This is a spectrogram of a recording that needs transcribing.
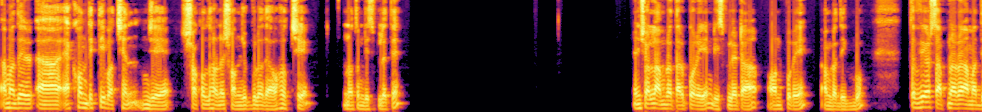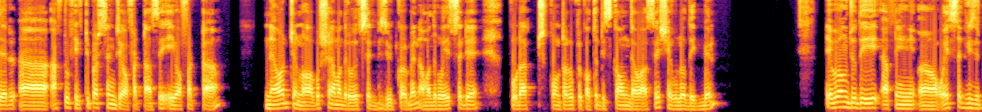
আমাদের এখন দেখতেই পাচ্ছেন যে সকল ধরনের সংযোগগুলো দেওয়া হচ্ছে নতুন ডিসপ্লেতে। ইনশাল্লাহ আমরা তারপরে ডিসপ্লেটা অন করে আমরা দেখব। তো ভিউয়ার্স আপনারা আমাদের আপ টু ফিফটি পার্সেন্ট যে অফারটা আছে, এই অফারটা নেওয়ার জন্য অবশ্যই আমাদের ওয়েবসাইট ভিজিট করবেন। আমাদের ওয়েবসাইটে প্রোডাক্ট কোনটার উপরে কত ডিসকাউন্ট দেওয়া আছে, সেগুলো দেখবেন। এবং যদি আপনি ওয়েবসাইট ভিজিট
